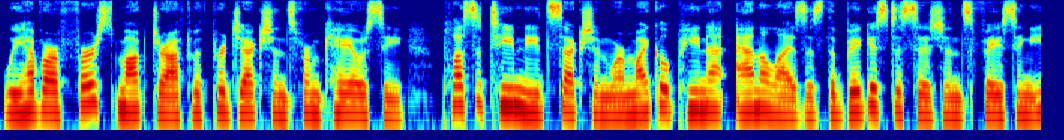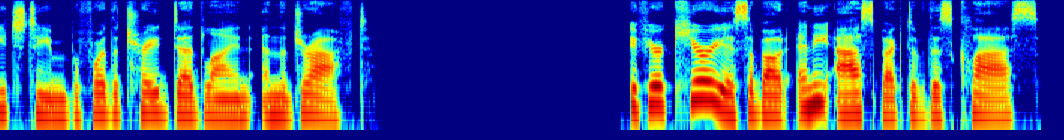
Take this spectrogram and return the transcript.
we have our first mock draft with projections from KOC, plus a team needs section where Michael Pina analyzes the biggest decisions facing each team before the trade deadline and the draft. If you're curious about any aspect of this class,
